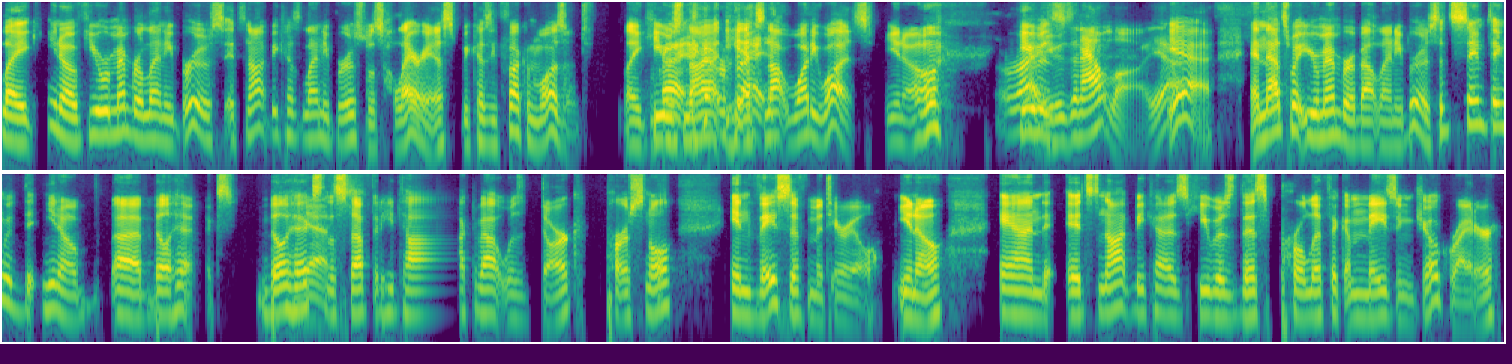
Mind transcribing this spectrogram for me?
Like, you know, if you remember Lenny Bruce, it's not because Lenny Bruce was hilarious because he fucking wasn't. Like he was Right, not he- right. it's not what he was, you know. Right. He was, he was, an outlaw. Yeah. Yeah. And that's what you remember about Lenny Bruce. It's the same thing with, you know, uh, Bill Hicks. Bill Hicks, yes. the stuff that he talked about was dark, personal, invasive material, you know, and it's not because he was this prolific, amazing joke writer.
